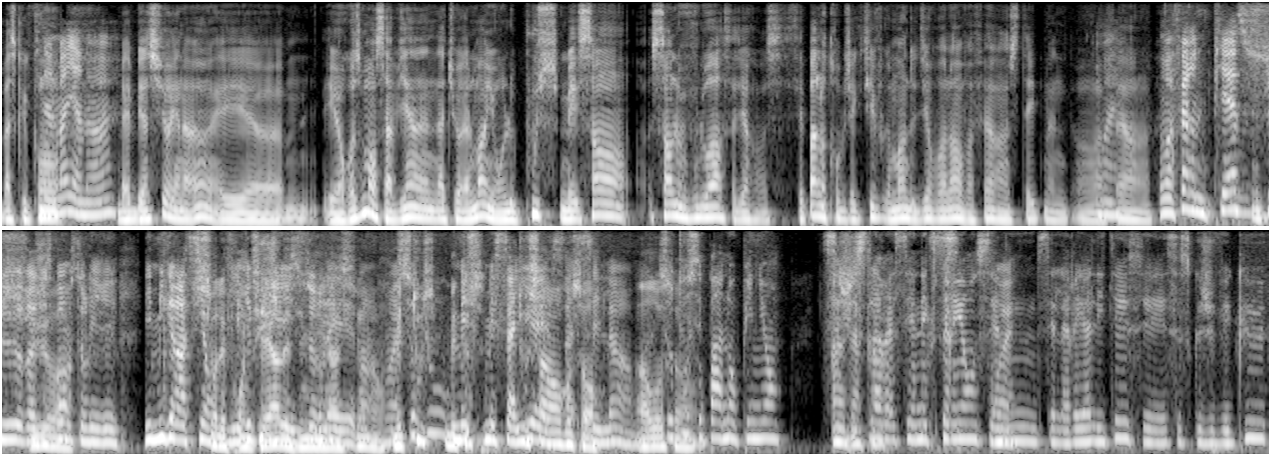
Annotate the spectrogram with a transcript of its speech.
parce que quand, Finalement, il y en a un. Ben, bien sûr, il y en a un. Et, euh, et, heureusement, ça vient naturellement et on le pousse, mais sans, sans le vouloir. C'est-à-dire, c'est pas notre objectif vraiment de dire voilà, on va faire un statement. On va, faire, on va faire une pièce sur, sur, pas, sur les, les, migrations, sur les, frontières, réfugiés, les immigrations. Sur les, mais, surtout, mais, mais, ça y est, c'est là. Surtout, c'est pas une opinion. C'est ah, juste la, c'est une expérience, c'est la réalité, c'est ce que j'ai vécu,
